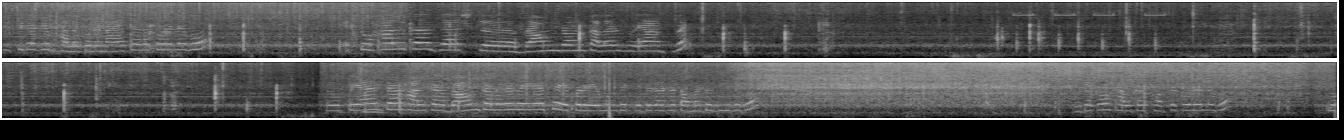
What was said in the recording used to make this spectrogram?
কুচিটাকে ভালো করে নাড়াচাড়া করে নেব। একটু হালকা জাস্ট ব্রাউন ব্রাউন কালার হয়ে আসবে। তো পেঁয়াজটা হালকা ব্রাউন কালারের হয়ে গেছে, এরপরে এর মধ্যে কেটে রাখা টমেটো দিয়ে দেবো। এটাকেও হালকা সতে করে নেব। তো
